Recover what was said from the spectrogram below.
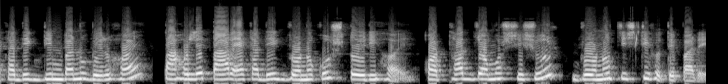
একাধিক ডিম্বাণু বের হয় তাহলে তার একাধিক ব্রণকোষ তৈরি হয়। অর্থাৎ যমজ শিশুর ব্রণ সৃষ্টি হতে পারে।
